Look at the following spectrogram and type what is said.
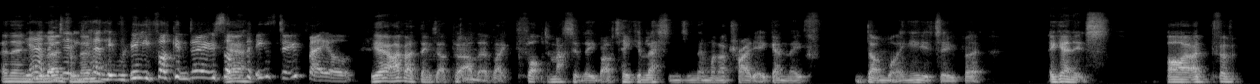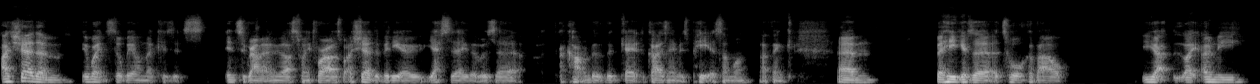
and then yeah, they do. Yeah, they really fucking do. Some yeah. things do fail. Yeah, I've had things that I've put out that have like flopped massively, but I've taken lessons, and then when I tried it again, they've done what they needed to. But again, it's uh, I I shared them. It won't still be on there because it's Instagram only last twenty four hours. But I shared the video yesterday that was a uh, I can't remember the, the guy's name. It's Peter someone I think, um, but he gives a, a talk about yeah, like only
